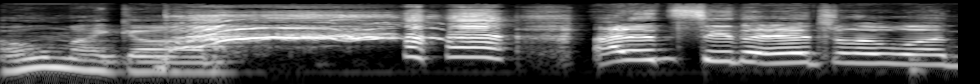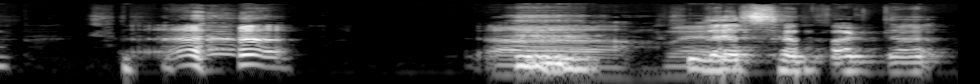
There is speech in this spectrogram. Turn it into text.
Oh my god. I didn't see the Angela one. oh man. That's so fucked up.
